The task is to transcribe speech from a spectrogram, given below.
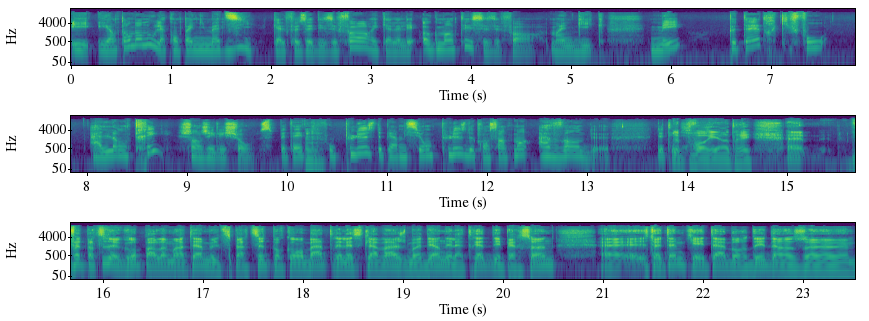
Et, et entendons-nous, la compagnie m'a dit qu'elle faisait des efforts et qu'elle allait augmenter ses efforts, MindGeek. Mais peut-être qu'il faut à l'entrée changer les choses. Peut-être qu'il faut plus de permission, plus de consentement avant de, de pouvoir y entrer. Euh, vous faites partie d'un groupe parlementaire multipartite pour combattre l'esclavage moderne et la traite des personnes. Euh, c'est un thème qui a été abordé dans un,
